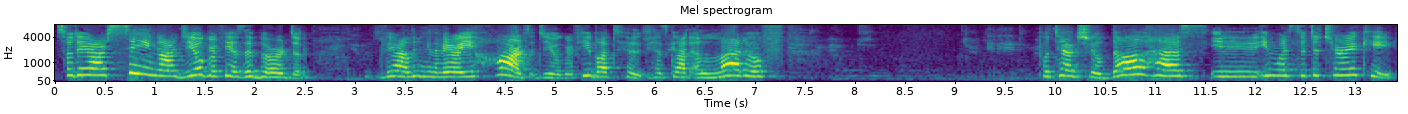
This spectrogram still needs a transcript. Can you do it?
So they are seeing our geography as a burden. We are living in a very hard geography, but has got a lot of potential. Dow has uh, invested to Turkey,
